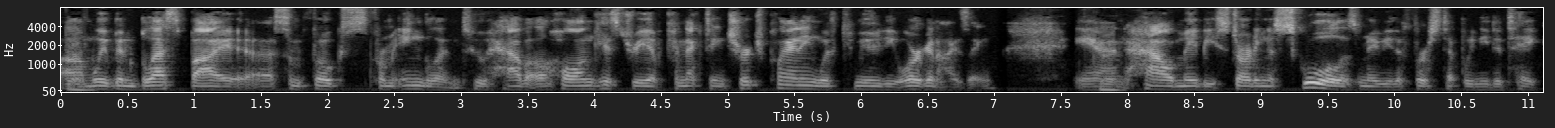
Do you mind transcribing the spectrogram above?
Um, we've been blessed by uh, some folks from England who have a long history of connecting church planning with community organizing and how maybe starting a school is maybe the first step we need to take,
